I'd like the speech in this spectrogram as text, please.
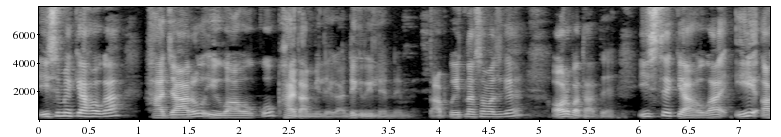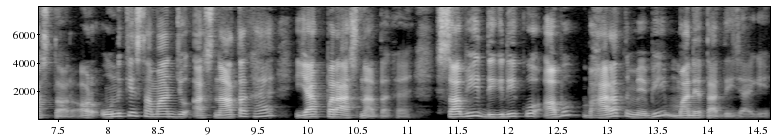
इसमें क्या होगा? हज़ारों युवाओं को फ़ायदा मिलेगा डिग्री लेने में। तो आपको इतना समझ गए और बताते हैं, इससे क्या होगा? ये स्तर और उनके समान जो स्नातक है या परास्नातक है, सभी डिग्री को अब भारत में भी मान्यता दी जाएगी,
